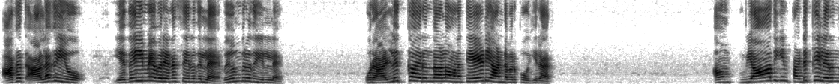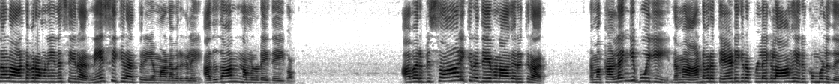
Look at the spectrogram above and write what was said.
அக அழகையோ எதையுமே அவர் என்ன செய்யறது இல்லை விரும்புறது இல்லை. ஒரு அழுக்கா இருந்தாலும் அவனை தேடி ஆண்டவர் போகிறார். அவன் வியாதியின் படுக்கையில் இருந்தாலும் ஆண்டவர் அவனை என்ன செய்கிறார் நேசிக்கிறார் பிரியமானவர்களை. அதுதான் நம்மளுடைய தெய்வம். அவர் விசாரிக்கிற தேவனாக இருக்கிறார். நம்ம கலங்கி போய் நம்ம ஆண்டவரை தேடுகிற பிள்ளைகளாக இருக்கும் பொழுது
